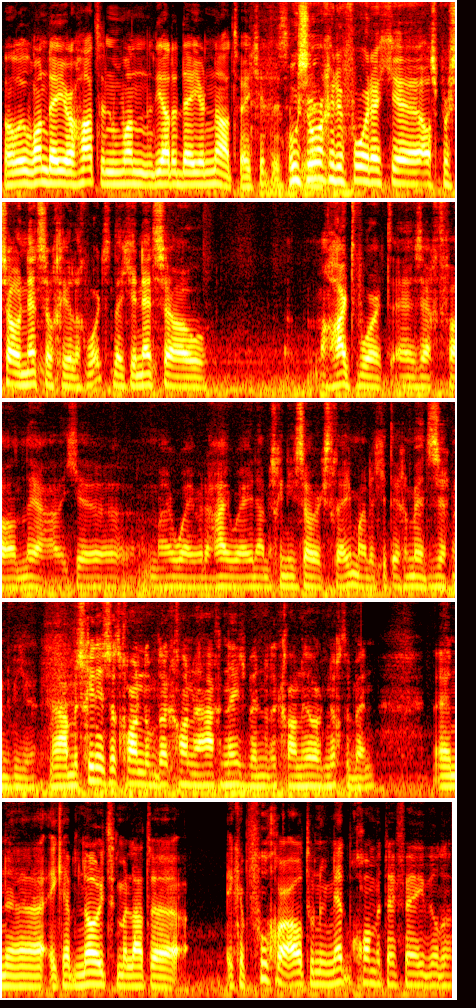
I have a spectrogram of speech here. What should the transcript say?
one day you're hot and one, the other day you're not, weet je. Dus, Hoe zorg je ervoor dat je als persoon net zo grillig wordt? Dat je net zo hard wordt en zegt van, nou ja, weet je, my way or the highway. Nou, misschien niet zo extreem, maar dat je tegen mensen zegt met wie je... Nou, misschien is dat gewoon omdat ik gewoon een Hagenees ben, dat ik gewoon heel erg nuchter ben. En eh, ik heb nooit me laten. Ik heb vroeger al, toen ik net begon met tv, wilde,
